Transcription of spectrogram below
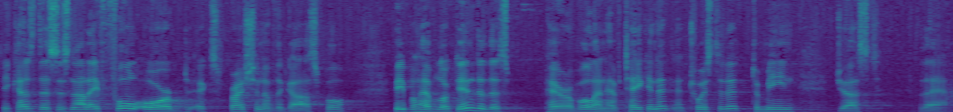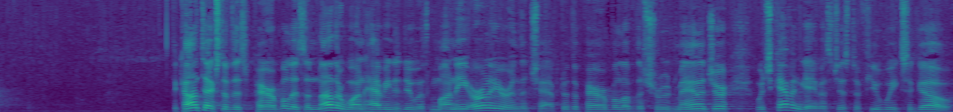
Because this is not a full orbed expression of the gospel. People have looked into this parable and have taken it and twisted it to mean just that. The context of this parable is another one having to do with money earlier in the chapter, the parable of the shrewd manager, which Kevin gave us just a few weeks ago.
